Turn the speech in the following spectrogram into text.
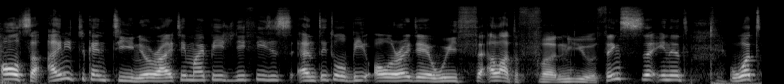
Also, I need to continue writing my PhD thesis and it will be already with a lot of uh, new things in it. What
